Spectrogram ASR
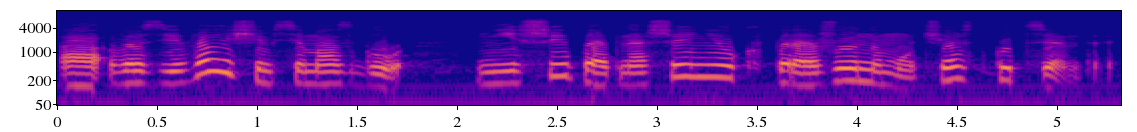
а в развивающемся мозгу низшие по отношению к пораженному участку центры.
